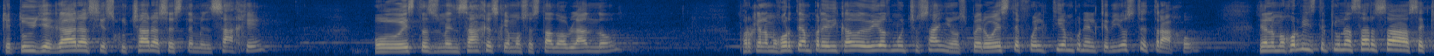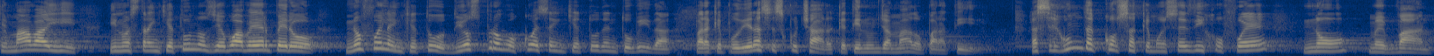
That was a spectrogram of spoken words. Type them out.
que tú llegaras y escucharas este mensaje o estos mensajes que hemos estado hablando, porque a lo mejor te han predicado de Dios muchos años, pero este fue el tiempo en el que Dios te trajo. Y a lo mejor viste que una zarza se quemaba y, y nuestra inquietud nos llevó a ver, pero no fue la inquietud, Dios provocó esa inquietud en tu vida para que pudieras escuchar que tiene un llamado para ti. La segunda cosa que Moisés dijo fue, no me van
